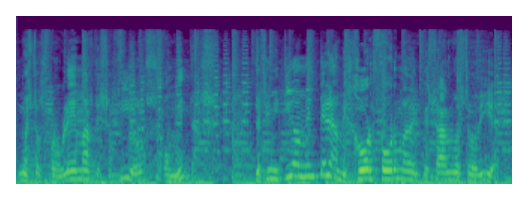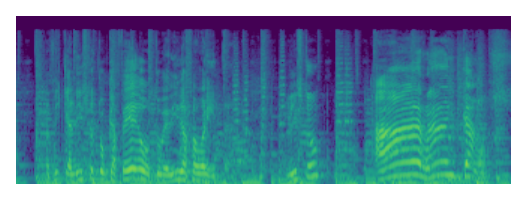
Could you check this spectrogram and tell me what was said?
nuestros problemas, desafíos o metas. Definitivamente la mejor forma de empezar nuestro día. Así que listo tu café o tu bebida favorita. ¿Listo? ¡Arrancamos!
